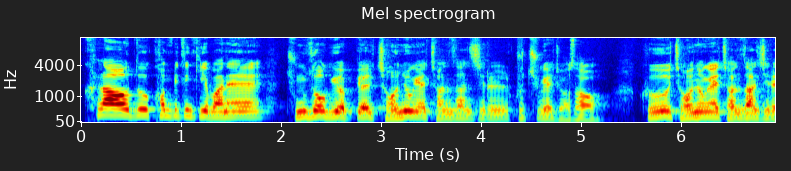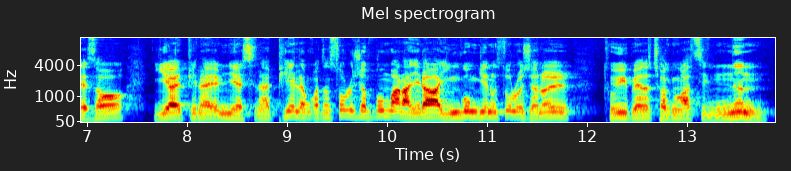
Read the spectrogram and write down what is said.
클라우드 컴퓨팅 기반의 중소기업별 전용의 전산실을 구축해줘서 그 전용의 전산실에서 ERP나 MES나 PLM 같은 솔루션뿐만 아니라 인공지능 솔루션을 도입해서 적용할 수 있는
